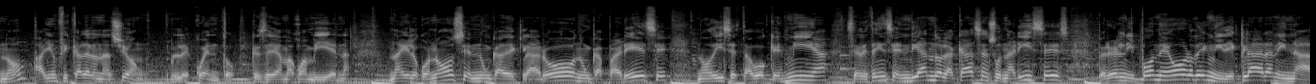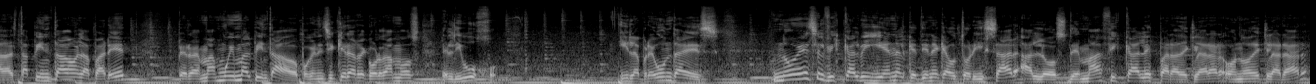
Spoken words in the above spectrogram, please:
¿No? Hay un fiscal de la nación, les cuento, que se llama Juan Villena. Nadie lo conoce, nunca declaró, nunca aparece, no dice esta boca es mía, se le está incendiando la casa en sus narices, pero él ni pone orden, ni declara, ni nada. Está pintado en la pared, pero además muy mal pintado, porque ni siquiera recordamos el dibujo. Y la pregunta es, ¿no es el fiscal Villena el que tiene que autorizar a los demás fiscales para declarar o no declarar?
